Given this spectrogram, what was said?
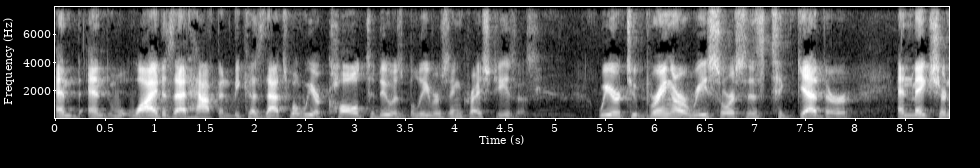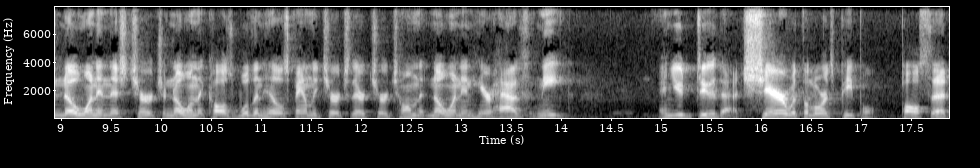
And, and why does that happen? Because that's what we are called to do as believers in Christ Jesus. We are to bring our resources together and make sure no one in this church or no one that calls Woodland Hills Family Church their church home, that no one in here has need. And you do that. Share with the Lord's people, Paul said,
